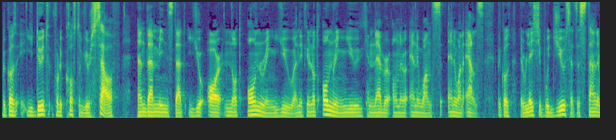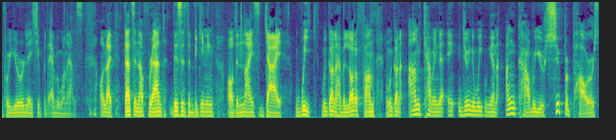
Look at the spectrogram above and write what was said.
because you do it for the cost of yourself and that means that you are not honoring you. And if you're not honoring you you can never honor anyone's anyone else. Because the relationship with you sets a standard for your relationship with everyone else. All right that's enough rant. This is the beginning of the nice guy week. We're gonna have a lot of fun and we're gonna uncover in the, during the week we're gonna uncover your superpowers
